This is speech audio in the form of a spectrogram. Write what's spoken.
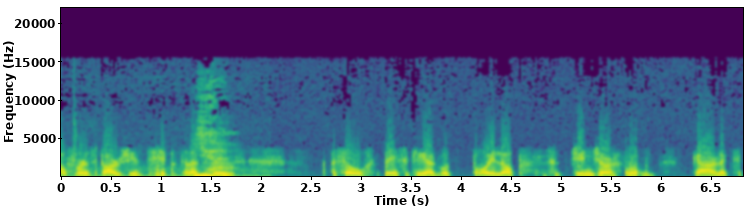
upper and typical as yeah. it is. So basically, I would boil up ginger, garlic.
